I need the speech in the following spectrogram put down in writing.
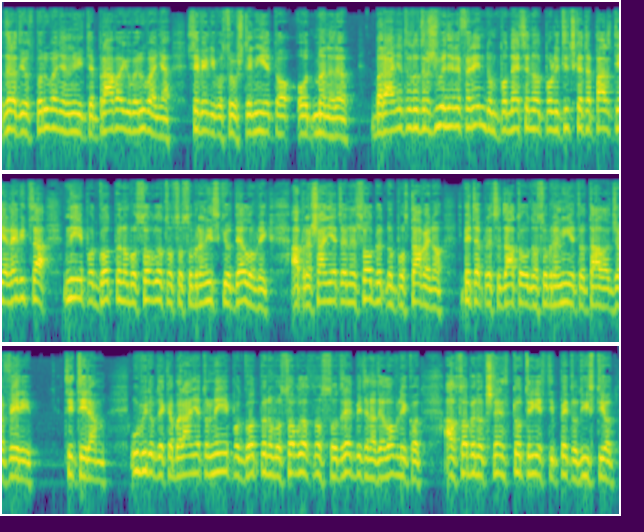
заради оспорување на нивните права и уверувања, се вели во сообштението од МНР. Барањето за одржување референдум поднесено од политичката партија Левица не е подготвено во согласно со собранискиот деловник, а прашањето е несоодветно поставено, смета председател на собранието Тала Джафери. Цитирам, убидов дека барањето не е подготвено во согласност со одредбите на деловникот, а особено член 135 од истиот,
